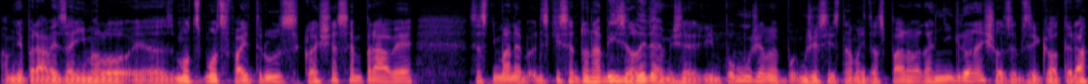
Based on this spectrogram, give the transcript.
a mě právě zajímalo, eh, moc, moc fighterů z Clash jsem právě se s nima, nebo, vždycky jsem to nabízel lidem, že jim pomůžeme, může si s námi zaspárovat a nikdo nešel. Jsem si říkal teda,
